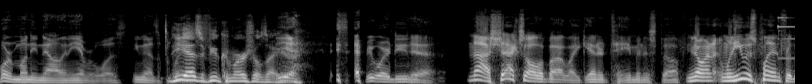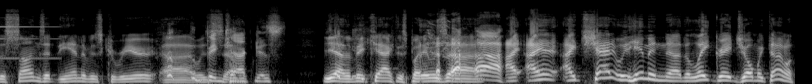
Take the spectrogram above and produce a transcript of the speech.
more money now than he ever was, even as a player. He has a few commercials, I hear. Yeah, he's everywhere, dude. Yeah. Nah, Shaq's all about like entertainment and stuff. You know, and when he was playing for the Suns at the end of his career, uh, it was Big uh, cactus. Yeah, the big cactus. But it was uh, I, I I chatted with him and uh, the late great Joe McDonald,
